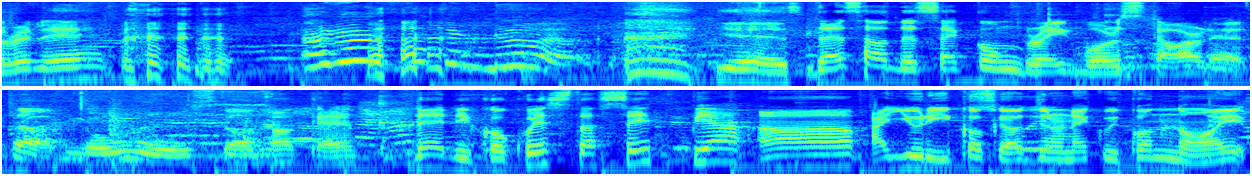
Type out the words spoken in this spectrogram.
Really? I didn't fucking do it. Yes, that's how the second Great War started. So can go all done. Ok, dedico questa seppia a, a Yuriko che oggi non è qui con noi,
